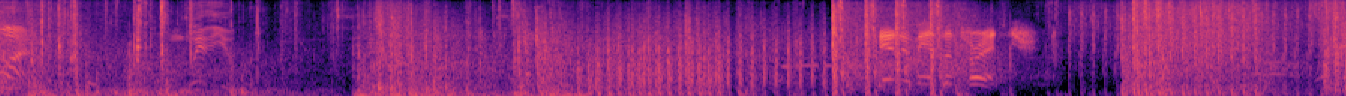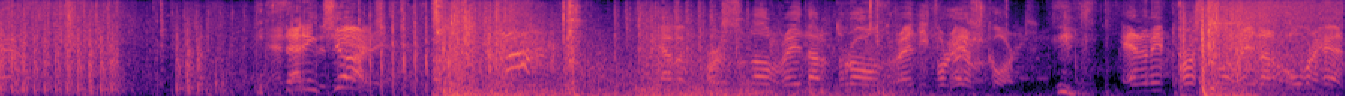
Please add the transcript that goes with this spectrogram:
One! I'm with you. Enemy in the trench. Setting charge! We have a personal radar drone ready for escort. Enemy personal radar overhead.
